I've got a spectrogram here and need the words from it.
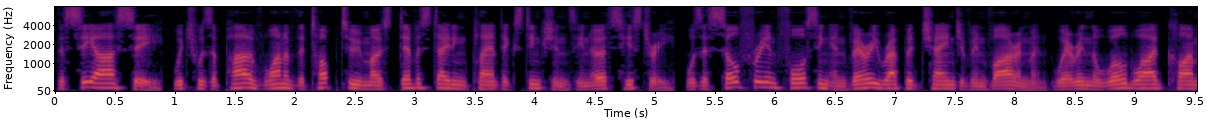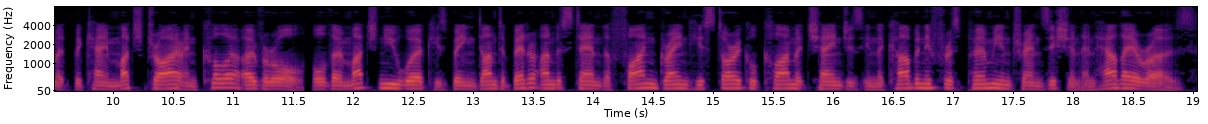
The CRC, which was a part of one of the top two most devastating plant extinctions in Earth's history, was a self-reinforcing and very rapid change of environment wherein the worldwide climate became much drier and cooler overall, although much new work is being done to better understand the fine-grained historical climate changes in the Carboniferous Permian transition and how they arose.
